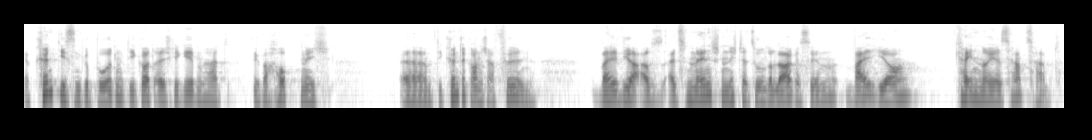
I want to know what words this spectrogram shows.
ihr könnt diesen Geboten, die Gott euch gegeben hat, überhaupt nicht, äh, die könnt ihr gar nicht erfüllen, weil wir als Menschen nicht dazu in der Lage sind, weil ihr kein neues Herz habt.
